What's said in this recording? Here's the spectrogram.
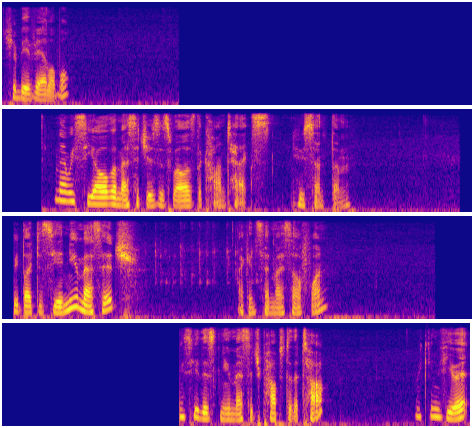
Should be available. Now we see all the messages as well as the contacts who sent them. We'd like to see a new message. I can send myself one. You see this new message pops to the top. We can view it,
